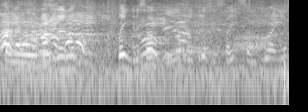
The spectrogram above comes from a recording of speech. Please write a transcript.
Belgrano. Va a ingresar el número 13, Saiz Santibáñez.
